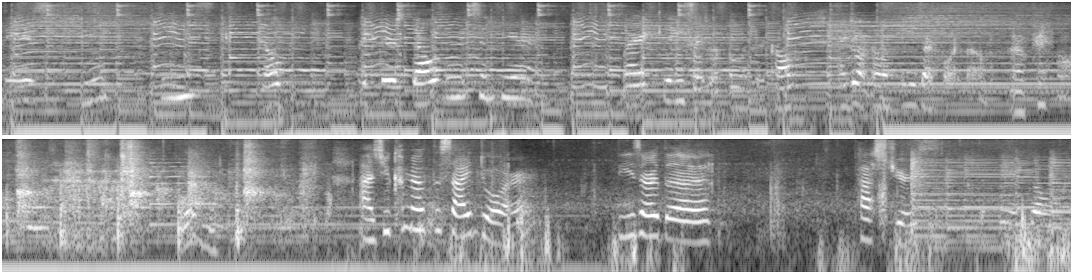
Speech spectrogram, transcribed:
these things, bell, like there's bell boots in here, like things. I don't know what they're called. I don't know what these are for though. Okay. Whoa. As you come out the side door, these are the pastures that they go in.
